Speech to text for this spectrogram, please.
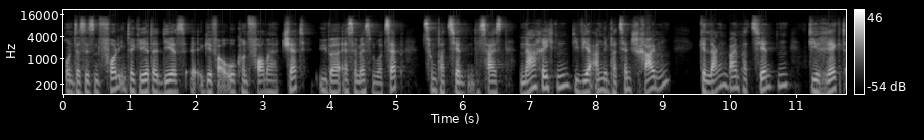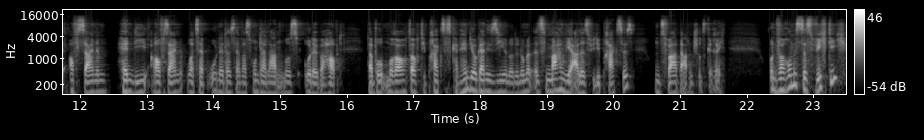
und das ist ein voll integrierter DSGVO-konformer Chat über SMS und WhatsApp zum Patienten. Das heißt, Nachrichten, die wir an den Patienten schreiben, gelangen beim Patienten direkt auf seinem Handy, auf sein WhatsApp, ohne dass er was runterladen muss oder überhaupt. Da braucht auch die Praxis kein Handy organisieren oder Nummer. Das machen wir alles für die Praxis und zwar datenschutzgerecht. Und warum ist das wichtig?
